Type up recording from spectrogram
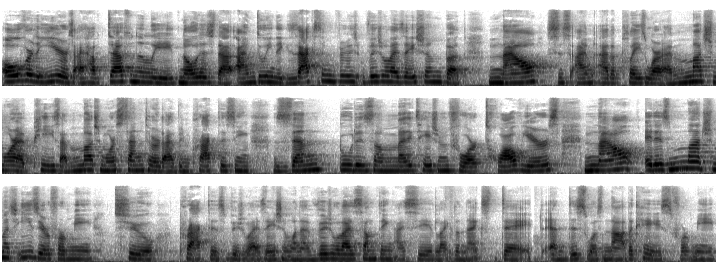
over the years, I have definitely noticed that I'm doing the exact same visualization, but now since I'm at a place where I'm much more at peace, I'm much more centered, I've been practicing Zen Buddhism meditation for 12 years. Now it is much, much easier for me to practice visualization. When I visualize something, I see it like the next day. And this was not the case for me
